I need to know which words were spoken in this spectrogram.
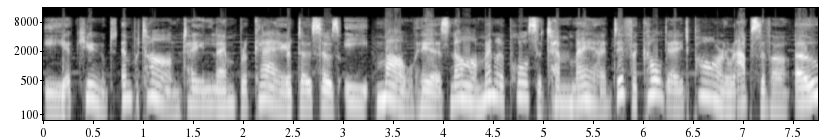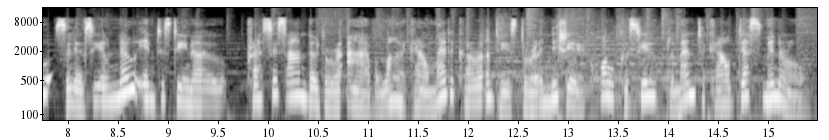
E acute importante idosos e mulheres na menopausa têm a dificuldade para absorver o silicio no intestino, precisando de avaliar médica antes de iniciar qualquer suplementação desse mineral.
